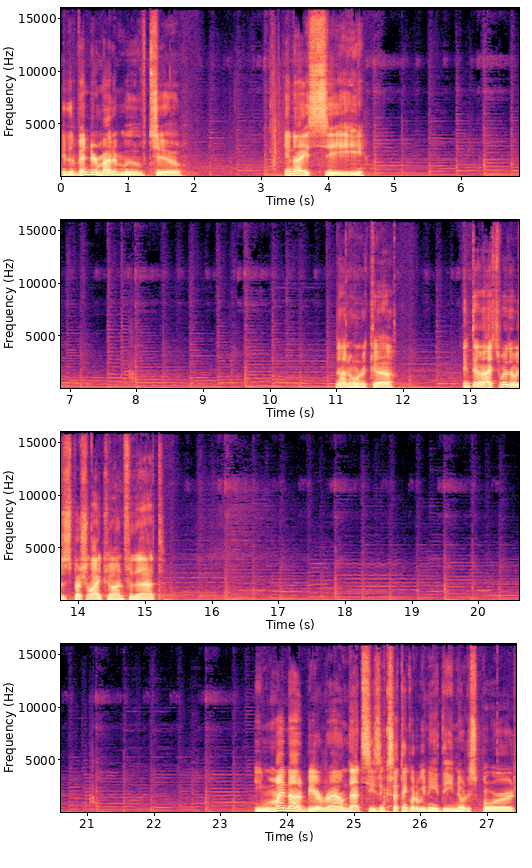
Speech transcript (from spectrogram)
Yeah, the vendor might have moved too can I see? Not in Hornica. I think there, I swear there was a special icon for that. He might not be around that season, because I think what do we need? The notice board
